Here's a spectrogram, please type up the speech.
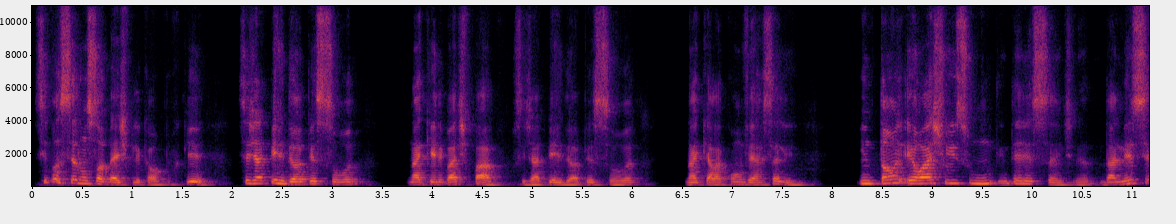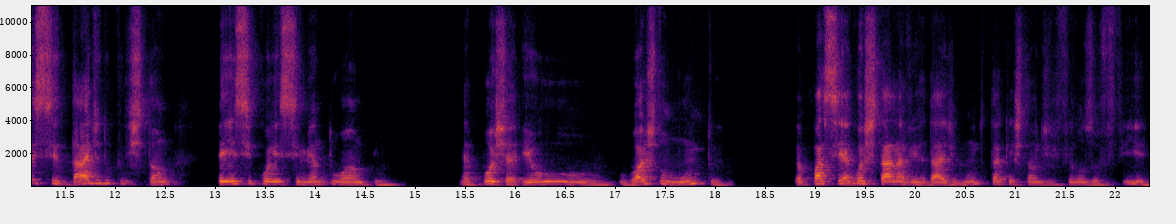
Se você não souber explicar o porquê, você já perdeu a pessoa naquele bate-papo, você já perdeu a pessoa naquela conversa ali. Então, eu acho isso muito interessante, né? da necessidade do cristão ter esse conhecimento amplo. Né? Poxa, eu gosto muito, eu passei a gostar, na verdade, muito da questão de filosofia.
